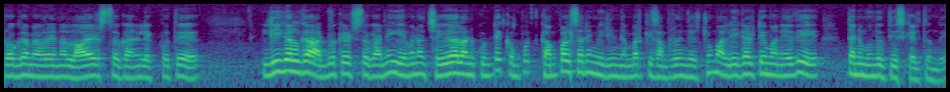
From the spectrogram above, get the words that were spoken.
ప్రోగ్రామ్ ఎవరైనా లాయర్స్తో కానీ లేకపోతే లీగల్గా అడ్వకేట్స్తో కానీ ఏమైనా చేయాలనుకుంటే కంప కంపల్సరీ మీరు ఈ నెంబర్కి సంప్రదించవచ్చు మా లీగల్ టీం అనేది దాన్ని ముందుకు తీసుకెళ్తుంది.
